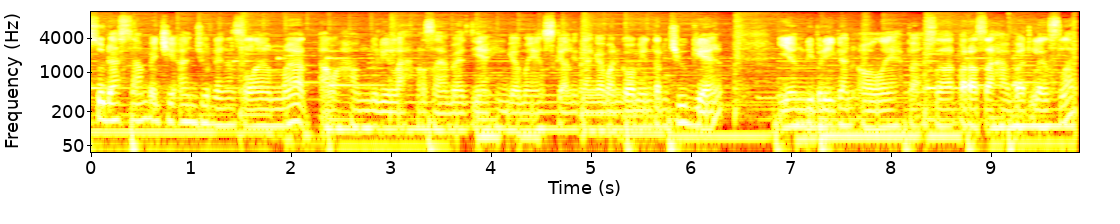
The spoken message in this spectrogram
sudah sampai Cianjur dengan selamat. Alhamdulillah persahabat ya. Hingga banyak sekali tanggapan komentar juga yang diberikan oleh para sahabat Leslar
